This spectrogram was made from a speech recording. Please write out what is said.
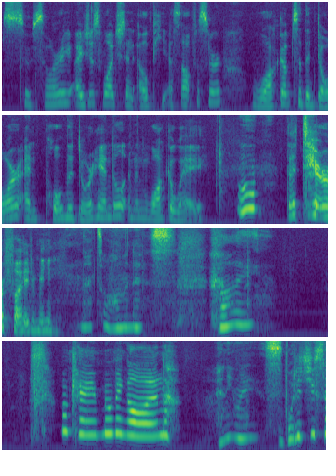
So sorry. I just watched an LPS officer walk up to the door and pull the door handle and then walk away. Ooh, That terrified me. that's ominous. Hi. Okay, moving on. Anyways, What did you say?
